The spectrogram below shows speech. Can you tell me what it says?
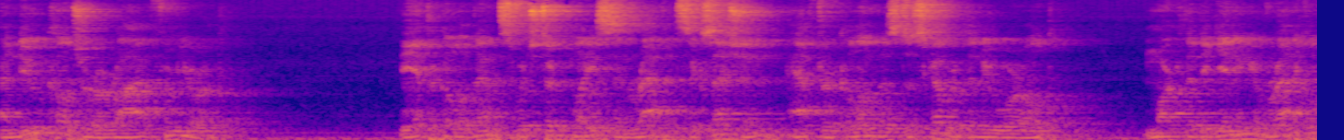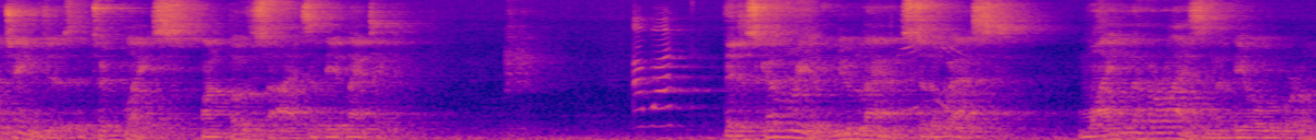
a new culture arrived from Europe. The epical events which took place in rapid succession after Columbus discovered the New World marked the beginning of radical changes that took place on both sides of the Atlantic. The discovery of new lands to the west widened the horizon of the Old World.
